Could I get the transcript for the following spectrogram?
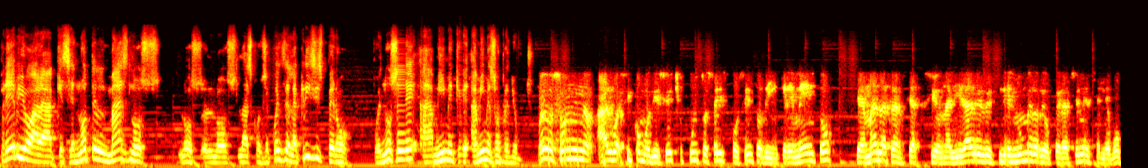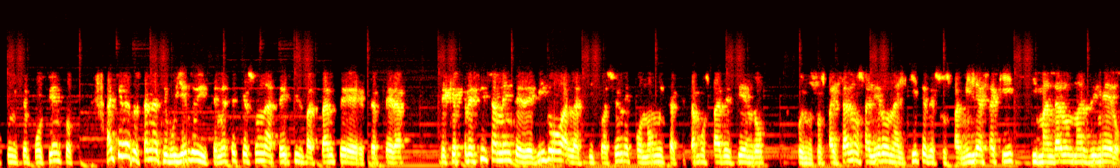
previo a que se noten más los, los, los, las consecuencias de la crisis, pero pues no sé, a mí me, a mí me sorprendió mucho. Bueno, son algo así como 18.6% de incremento, que además la transaccionalidad, es decir, el número de operaciones se elevó 15%. Hay quienes lo están atribuyendo y se me hace que es una tesis bastante certera, de que precisamente debido a la situación económica que estamos padeciendo, pues nuestros paisanos salieron al quite de sus familias aquí y mandaron más dinero.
